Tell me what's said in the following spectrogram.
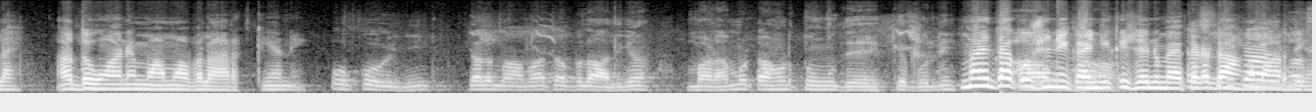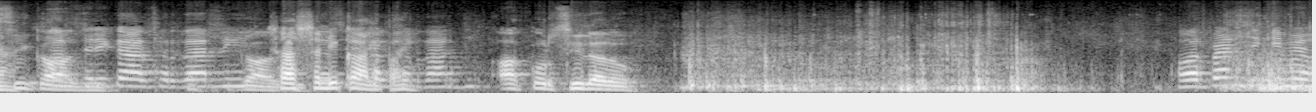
ਲੈ ਆ ਦੋਵਾਂ ਨੇ ਮਾਮਾ ਬੁਲਾ ਰੱਖੀਆਂ ਨੇ। ਉਹ ਕੋਈ ਨਹੀਂ ਚੱਲ ਮਾਮਾ ਤਾਂ ਬੁਲਾ ਲੀਆਂ। ਮਾੜਾ ਮੋਟਾ ਹੁਣ ਤੂੰ ਦੇਖ ਕੇ ਬੋਲੀ। ਮੈਂ ਤਾਂ ਕੁਝ ਨਹੀਂ ਕਹਿੰਦੀ ਕਿਸੇ ਨੂੰ ਮੈਂ ਕਿਹੜਾ ਡਾਂਗ ਮਾਰਦੀ ਆ ਸਤਿ ਸ਼੍ਰੀ ਅਕਾਲ ਜੀ ਸਤਿ ਸ੍ਰੀ ਅਕਾਲ ਭਾਈ। ਆ ਕੁਰਸੀ ਲੈ ਲਓ। ਹੋਰ ਭੈਣ ਜੀ ਕਿਵੇਂ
